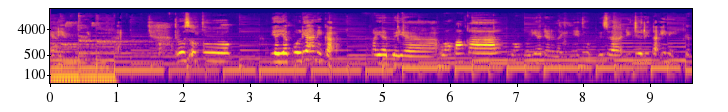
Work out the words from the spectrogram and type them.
ya. Terus untuk biaya kuliah nih Kak, kayak biaya uang pangkal, uang kuliah dan lainnya itu bisa diceritain nih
